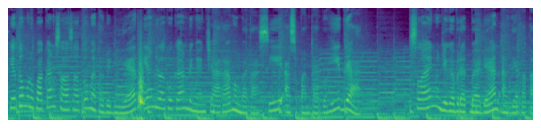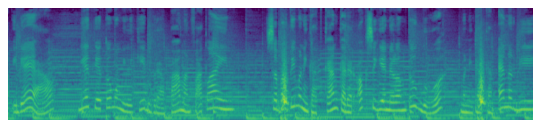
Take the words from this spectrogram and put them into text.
Keto merupakan salah satu metode diet yang dilakukan dengan cara membatasi asupan karbohidrat. Selain menjaga berat badan agar tetap ideal, diet keto memiliki beberapa manfaat lain, seperti meningkatkan kadar oksigen dalam tubuh, meningkatkan energi,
